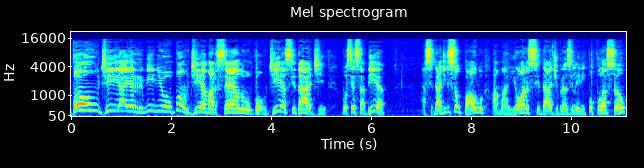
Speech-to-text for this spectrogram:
Bom dia, Hermínio! Bom dia, Marcelo! Bom dia, cidade! Você sabia? A cidade de São Paulo, a maior cidade brasileira em população,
